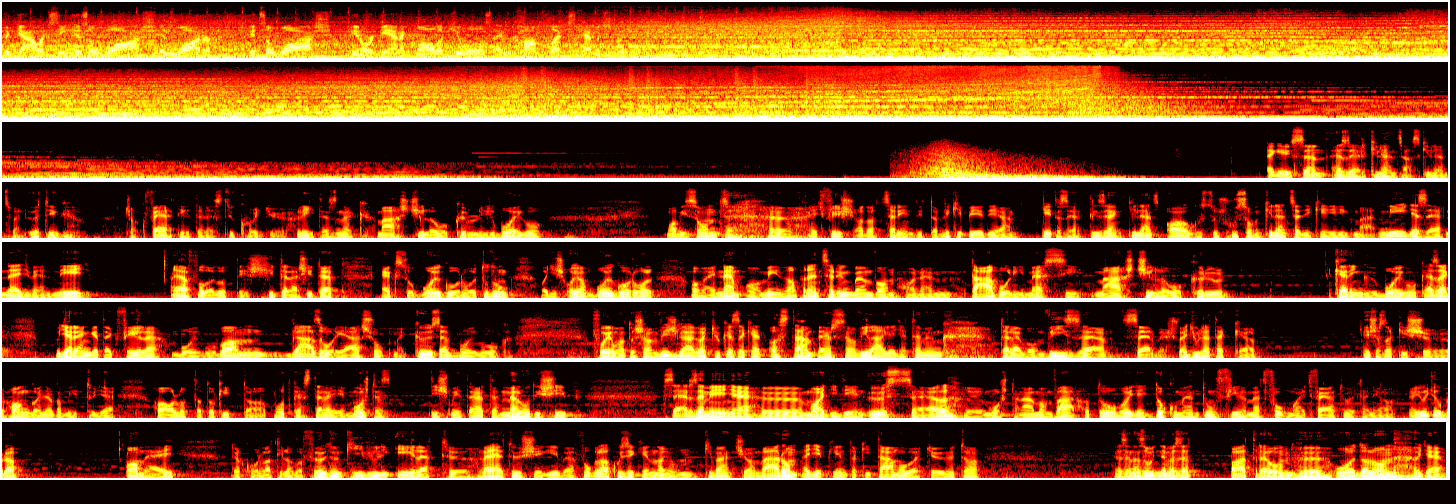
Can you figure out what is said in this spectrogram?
The galaxy is awash in water. It's awash in organic molecules and complex chemistry. Egészen 1995-ig csak feltételeztük, hogy léteznek más csillagok körül is bolygók. Ma viszont egy friss adat szerint itt a Wikipédián 2019. augusztus 29-éig már 4044 elfogadott és hitelesített exobolygóról tudunk, vagyis olyan bolygóról, amely nem a mi naprendszerünkben van, hanem távoli, messzi, más csillagok körül keringő bolygók ezek. Ugye rengetegféle bolygó van, gázóriások, meg kőzetbolygók, folyamatosan vizsgálgatjuk ezeket, aztán persze a világegyetemünk tele van vízzel, szerves vegyületekkel, és az a kis hanganyag, amit ugye hallottatok itt a podcast elején most, ez ismételten Melody Sheep szerzeménye, majd idén ősszel, mostanában várható, hogy egy dokumentumfilmet fog majd feltölteni a, YouTube-ra, amely gyakorlatilag a földön kívüli élet lehetőségével foglalkozik. Én nagyon kíváncsian várom. Egyébként, aki támogatja őt a, ezen az úgynevezett Patreon oldalon, ugye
